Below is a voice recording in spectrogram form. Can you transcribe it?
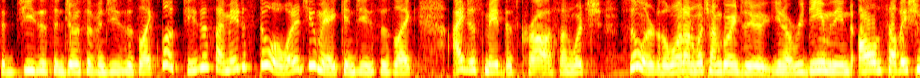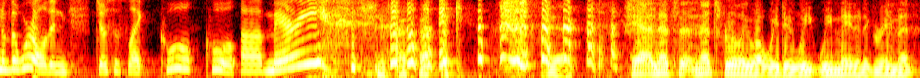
the Jesus and Joseph, and Jesus is like, "Look, Jesus, I made a stool. What did you make?" And Jesus is like, "I just made this cross on which similar to the one on which I'm going to, you know, redeem the all the salvation of the world." And Joseph's like, "Cool, cool. Uh, Mary." like, yeah, yeah, and that's and that's really what we do. We we made an agreement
